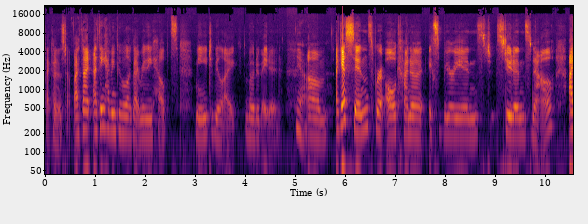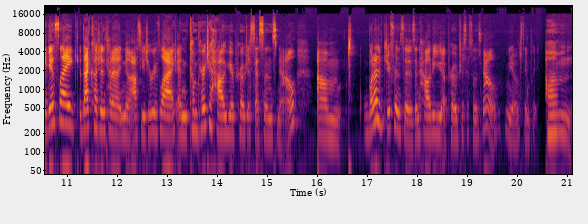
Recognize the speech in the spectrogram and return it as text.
that kind of stuff. I, th- I think having people like that really helps me to be like motivated. Yeah. Um, I guess since we're all kind of experienced students now, I guess like that question kind of you know asks you to reflect and compare to how you approach assessments now. Um, what are the differences and how do you approach assessments now? You know, simply. Um,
